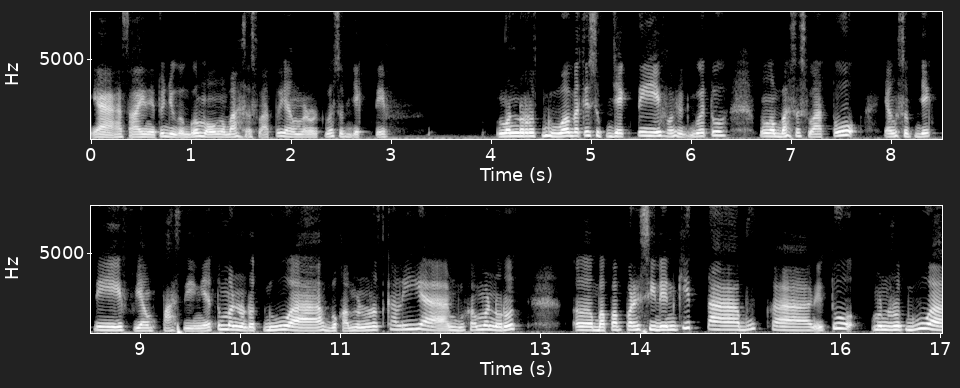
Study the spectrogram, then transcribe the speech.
ya selain itu juga gue mau ngebahas sesuatu yang menurut gue subjektif. Menurut gue berarti subjektif. Maksud gue tuh mau ngebahas sesuatu yang subjektif yang pastinya itu menurut gue bukan menurut kalian bukan menurut uh, bapak presiden kita bukan. Itu menurut gue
